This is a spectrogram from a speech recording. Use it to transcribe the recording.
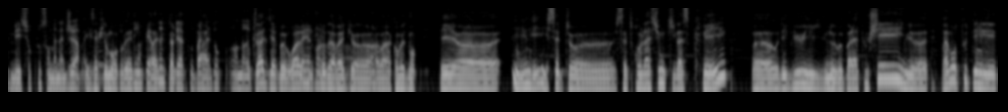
mais surtout son manager. exactement. Donc, c'est une personne qui accompagné. Ouais. Donc on aurait Donc là, c'est un peu voilà, la même chose avec, euh, voilà, complètement. Et, et, et cette, cette relation qui va se créer, au début, il ne veut pas la toucher. il, vraiment, tout est,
